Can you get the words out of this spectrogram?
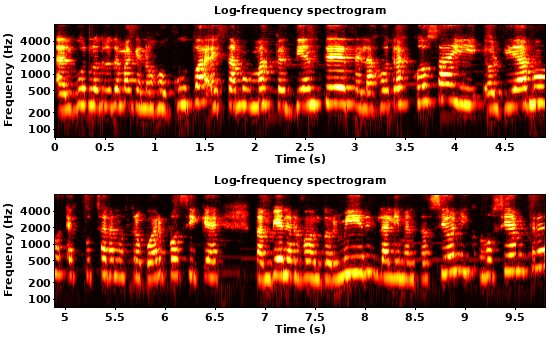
algún otro tema que nos ocupa, estamos más pendientes de las otras cosas y olvidamos escuchar a nuestro cuerpo. Así que también el buen dormir, la alimentación y como siempre,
